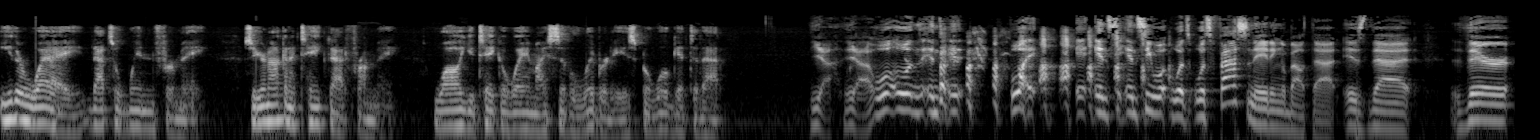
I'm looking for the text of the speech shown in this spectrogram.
Either way, that's a win for me. So you're not going to take that from me while you take away my civil liberties, but we'll get to that. Yeah, yeah. Well, and, and, and well, and, see, and see what, what's what's fascinating about that is that there,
